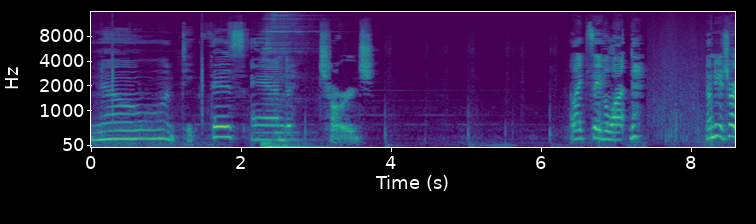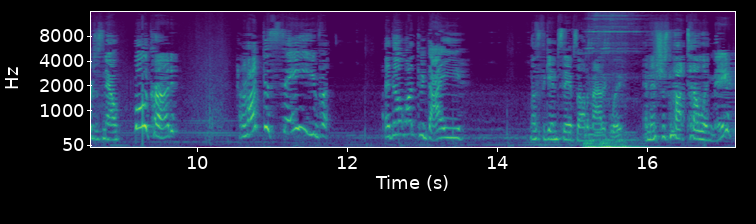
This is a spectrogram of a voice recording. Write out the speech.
No, take this and charge. I like to save a lot. No need to charge this now. Bullcrud! I like to save! I don't want to die. Unless the game saves automatically. And it's just not telling me.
